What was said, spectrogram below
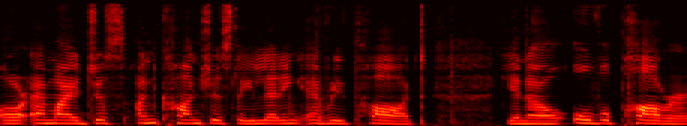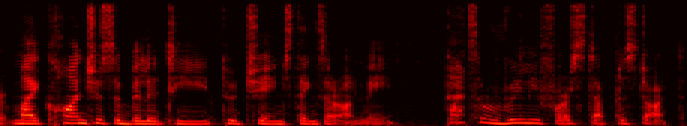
Or am I just unconsciously letting every thought, you know, overpower my conscious ability to change things around me? That's a really first step to start.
